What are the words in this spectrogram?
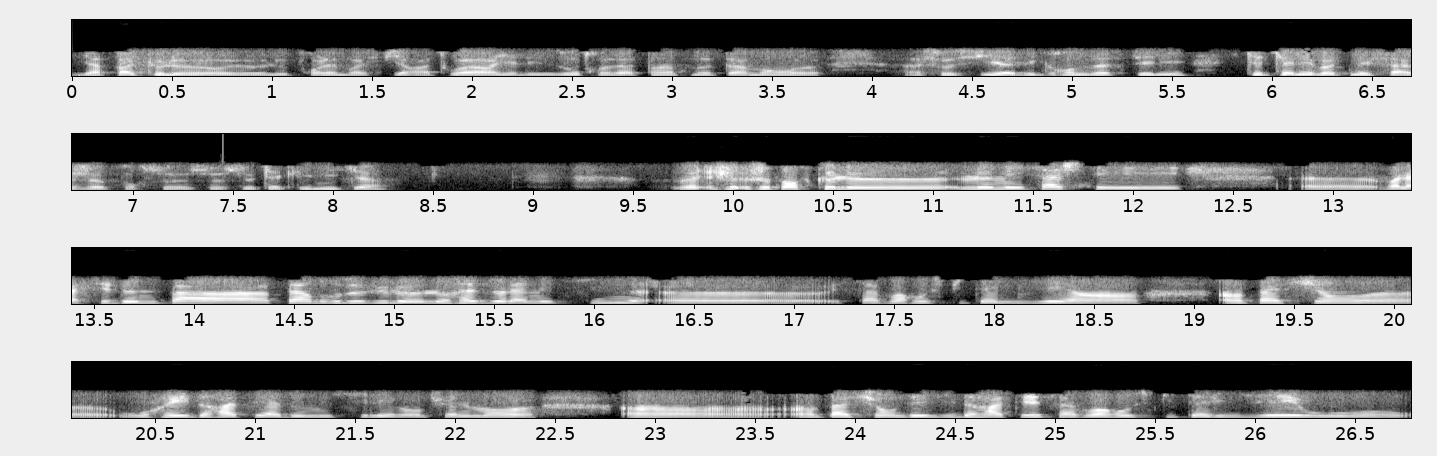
n'y a pas que le, problème respiratoire, il y a des autres atteintes, notamment euh, associées à des grandes asthénies. Quel, est votre message pour ce, cas clinique? Je, pense que le message, c'est euh, voilà, c'est de ne pas perdre de vue le, le reste de la médecine, euh, savoir hospitaliser un, un patient euh, ou réhydrater à domicile éventuellement un, un, patient déshydraté, savoir hospitaliser ou,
